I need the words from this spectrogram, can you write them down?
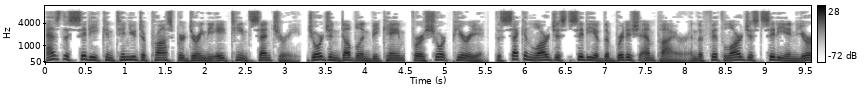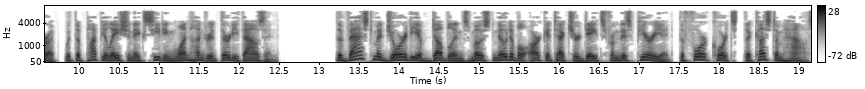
As the city continued to prosper during the 18th century, Georgian Dublin became, for a short period, the second largest city of the British Empire and the fifth largest city in Europe, with the population exceeding 130,000. The vast majority of Dublin's most notable architecture dates from this period. The Four Courts, the Custom House,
